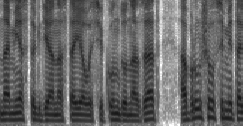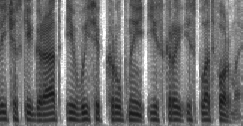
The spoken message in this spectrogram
На место, где она стояла секунду назад, обрушился металлический град и высек крупные искры из платформы.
